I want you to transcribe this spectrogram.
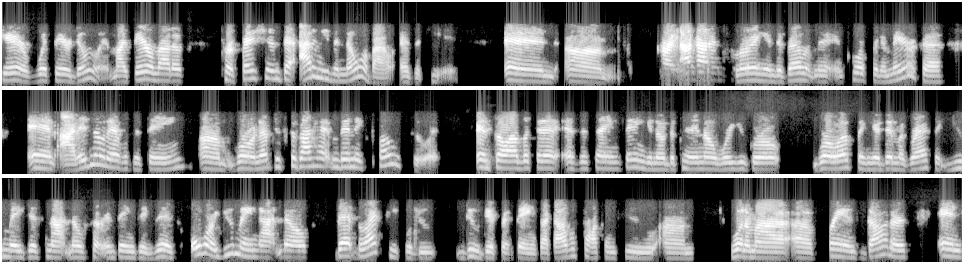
share what they're doing. Like, there are a lot of professions that I didn't even know about as a kid. And um, like I got into learning and development in corporate America, and I didn't know that was a thing um, growing up just because I hadn't been exposed to it. And so I look at it as the same thing, you know, depending on where you grow grow up in your demographic, you may just not know certain things exist, or you may not know that Black people do do different things. Like I was talking to um, one of my uh, friend's daughters, and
